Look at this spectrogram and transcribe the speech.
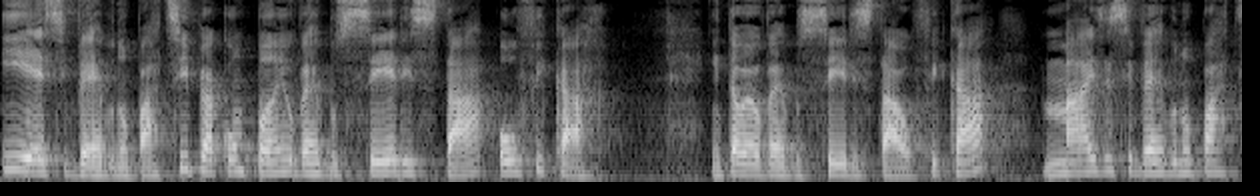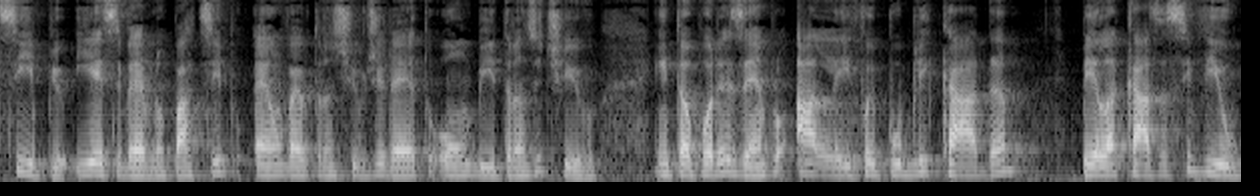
E esse verbo no particípio acompanha o verbo ser, estar ou ficar. Então é o verbo ser, estar ou ficar mais esse verbo no particípio. E esse verbo no particípio é um verbo transitivo direto ou um bitransitivo. Então, por exemplo, a lei foi publicada pela Casa Civil.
